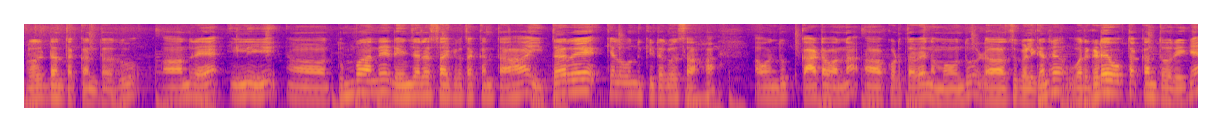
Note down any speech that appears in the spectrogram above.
ಬ್ಲಡ್ ಅಂತಕ್ಕಂಥದ್ದು ಅಂದರೆ ಇಲ್ಲಿ ತುಂಬಾ ಡೇಂಜರಸ್ ಆಗಿರತಕ್ಕಂತಹ ಇತರೆ ಕೆಲವೊಂದು ಕೀಟಗಳು ಸಹ ಆ ಒಂದು ಕಾಟವನ್ನು ಕೊಡ್ತವೆ ನಮ್ಮ ಒಂದು ಹಸುಗಳಿಗೆ. ಅಂದರೆ ಹೊರಗಡೆ ಹೋಗ್ತಕ್ಕಂಥವರಿಗೆ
